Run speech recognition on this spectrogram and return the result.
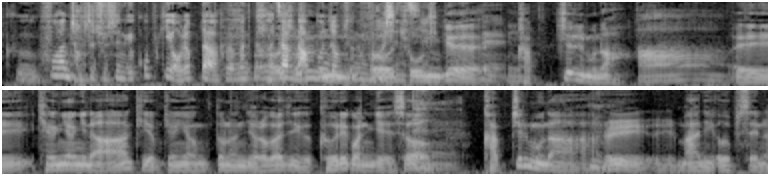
그 음. 후한 점수 줄 수 있는 게 꼽기 어렵다. 그러면 어, 가장 어, 나쁜 점수는 무엇인지. 좋은 게 네. 갑질 문화, 아. 의 경영이나 기업 경영 또는 여러 가지 그 거래 관계에서 네네. 갑질 문화를 음. 많이 없애는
